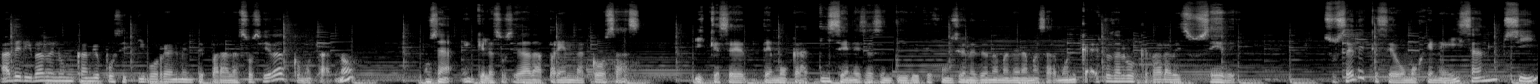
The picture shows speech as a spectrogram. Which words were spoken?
ha derivado en un cambio positivo realmente para la sociedad como tal, ¿no? O sea, en que la sociedad aprenda cosas y que se democratice en ese sentido y que funcione de una manera más armónica, esto es algo que rara vez sucede. Sucede que se homogeneizan, sí,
